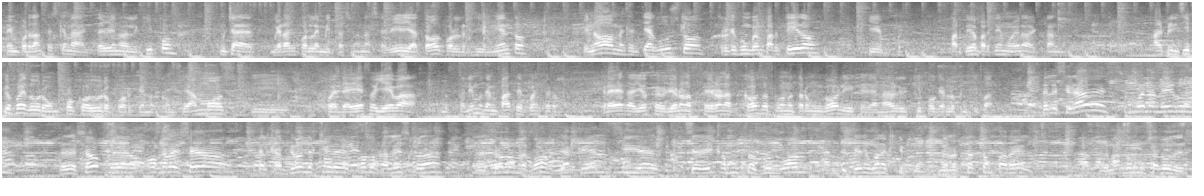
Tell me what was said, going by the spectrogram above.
Lo importante es que me adapté bien al equipo. Muchas gracias por la invitación a Sevilla y a todos por el recibimiento. Y no, me sentí a gusto, creo que fue un buen partido y pues, partido a partido me voy a adaptando. Al principio fue duro, un poco duro porque nos confiamos y pues de eso lleva, nos salimos de empate pues, pero gracias a Dios se dieron, las- cosas, pudo anotar un gol y que ganar el equipo que es lo principal. Felicidades, un buen amigo. Le deseo que ojalá sea el campeón de aquí de todo Jalisco, ¿verdad? Le deseo lo mejor, ya que él sí se dedica mucho al fútbol y tiene buen equipo. Me respetan para él. Le mando un saludos.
